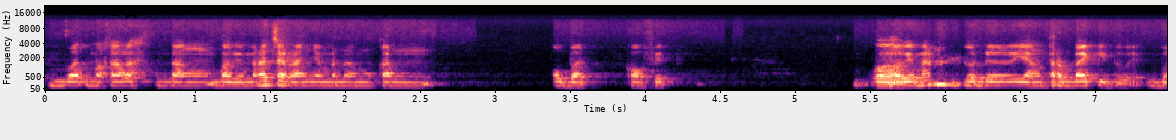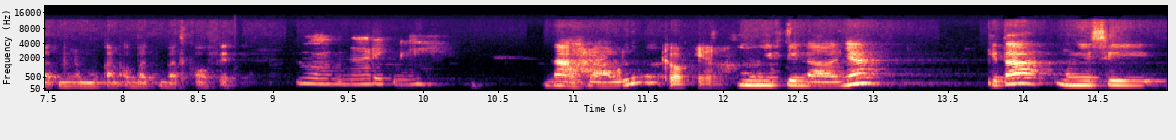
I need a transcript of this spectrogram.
membuat makalah tentang bagaimana caranya menemukan obat covid Wow. bagaimana metode yang terbaik itu buat menemukan obat-obat covid Wah, menarik nih. nah lalu Gokil. semifinalnya kita mengisi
